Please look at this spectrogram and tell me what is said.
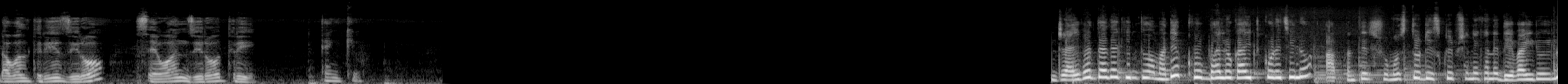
double three zero seven zero three. Thank you driver দাদা কিন্তু আমাদের খুব ভালো গাইড করেছিল। আপনাদের সমস্ত ডিসক্রিপশন এখানে দেওয়াই রইল।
